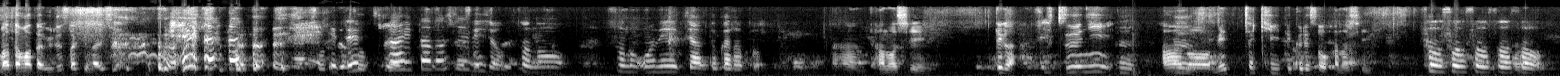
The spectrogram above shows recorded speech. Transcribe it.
またまたうるさくなりそうそっちえはそっちで 絶対楽しいでしょ。その、そのお姉ちゃんとかだと。あー楽しい。てか普通にうん。あの、うめっちゃ聞いてくれそう話。そうそうそうそうそう。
